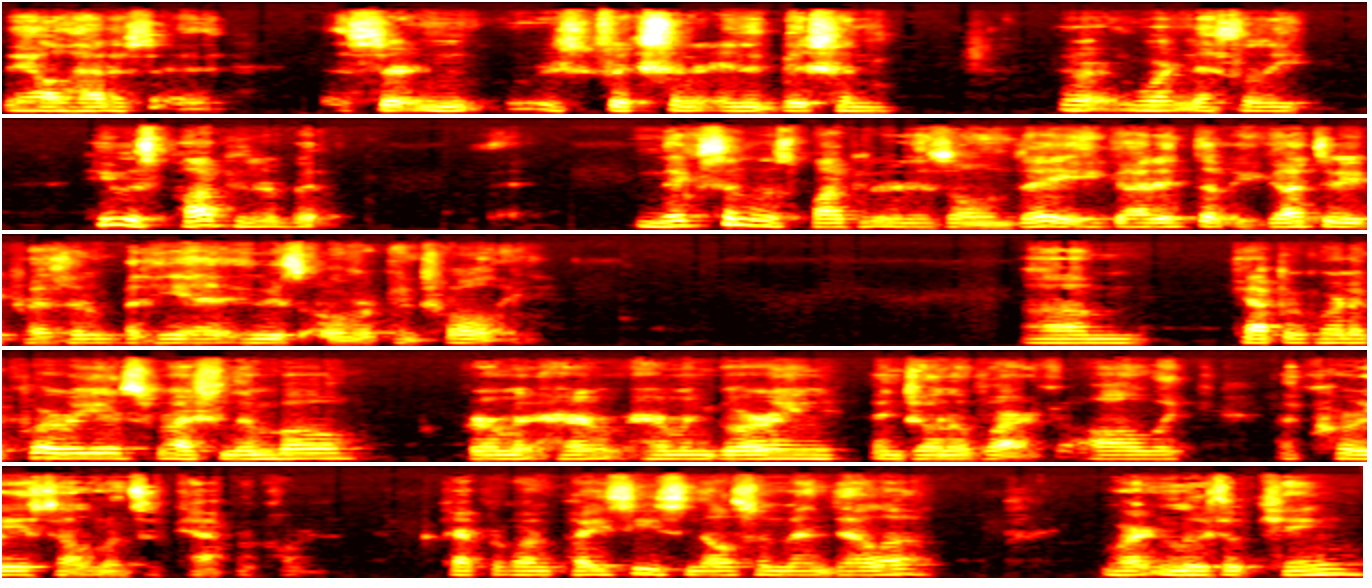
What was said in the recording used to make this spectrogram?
they all had a, a certain restriction or inhibition. They weren't necessarily, he was popular, but Nixon was popular in his own day. He got it. To, he got to be president, but he had, he was over controlling. Um, Capricorn Aquarius, Rush Limbaugh, Herman, Her, Herman Goring, and Joan of Arc, all like Aquarius elements of Capricorn. Capricorn Pisces, Nelson Mandela, Martin Luther King,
